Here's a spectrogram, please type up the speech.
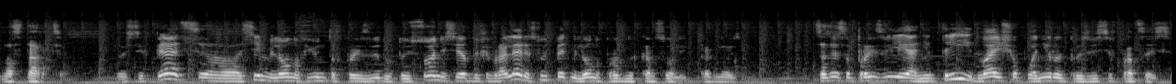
на старте. То есть их 5-7 uh, миллионов юнитов произведут. То есть Sony себе до февраля рисует 5 миллионов проданных консолей в прогнозе. Соответственно, произвели они три, и два еще планируют произвести в процессе.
